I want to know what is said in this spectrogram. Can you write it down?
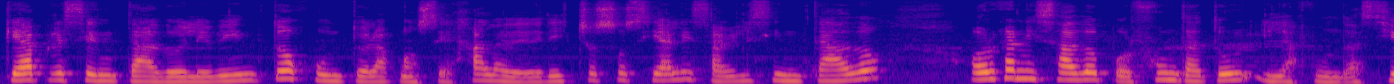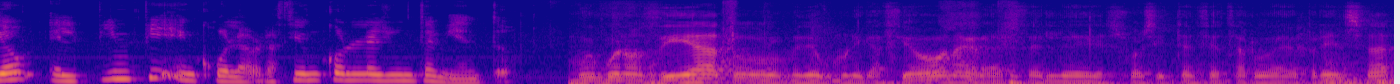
que ha presentado el evento junto a la concejala de Derechos Sociales Isabel Cintado, organizado por Fundatul y la Fundación El Pimpi en colaboración con el Ayuntamiento. Muy buenos días a todos los medios de comunicación, agradecerles su asistencia a esta rueda de prensa.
